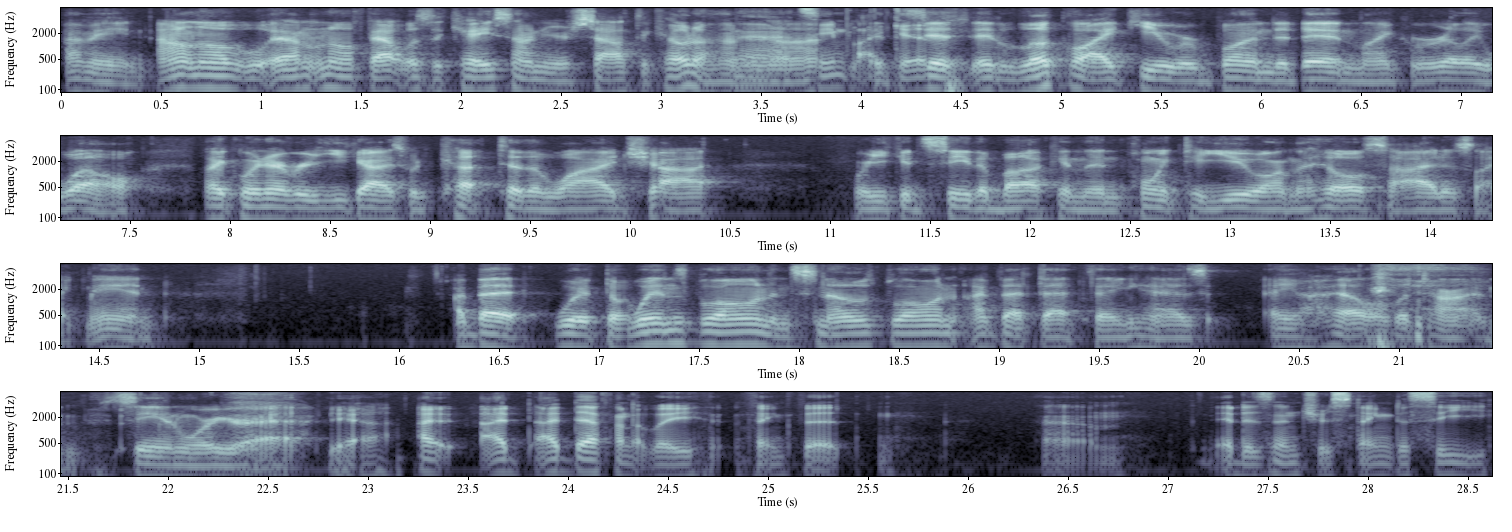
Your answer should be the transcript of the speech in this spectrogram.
I mean, I don't know. I don't know if that was the case on your South Dakota hunt or Yeah, it seemed like it. just- it looked like you were blended in like really well. Like whenever you guys would cut to the wide shot where you could see the buck and then point to you on the hillside, is like, man, I bet with the winds blowing and snows blowing, I bet that thing has a hell of a time seeing where you're at. Yeah, I, I, I definitely think that um, it is interesting to see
